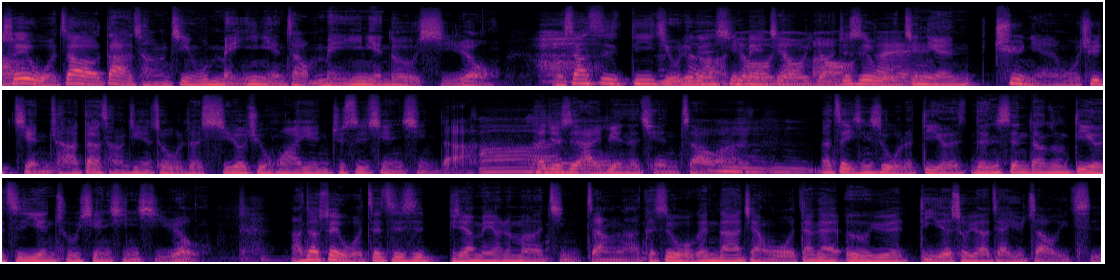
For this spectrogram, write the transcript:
所以我照大肠镜，我每一年照，每一年都有息肉。我上次第一集我就跟新妹讲嘛，就是我今年去年我去检查大肠镜的时候，我的息肉去化验就是线性的啊，它就是癌变的前兆啊。嗯嗯，那这已经是我的第二人生当中第二次验出线性息肉。啊，那所以，我这次是比较没有那么紧张啦。可是我跟大家讲，我大概二月底的时候要再去照一次，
